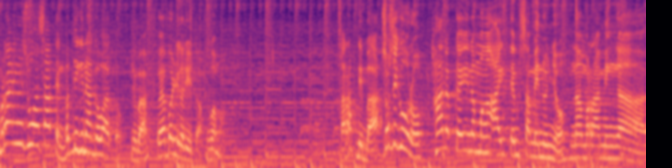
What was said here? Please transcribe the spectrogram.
Maraming suha sa atin. Ba't di ginagawa to? Di ba? Kuya Bol, ka dito. Kuha mo. Sarap, di ba? So siguro, hanap kayo ng mga items sa menu nyo na maraming ah,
